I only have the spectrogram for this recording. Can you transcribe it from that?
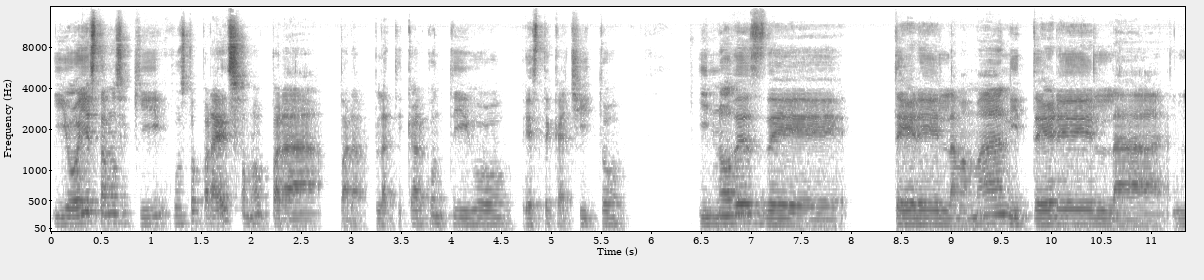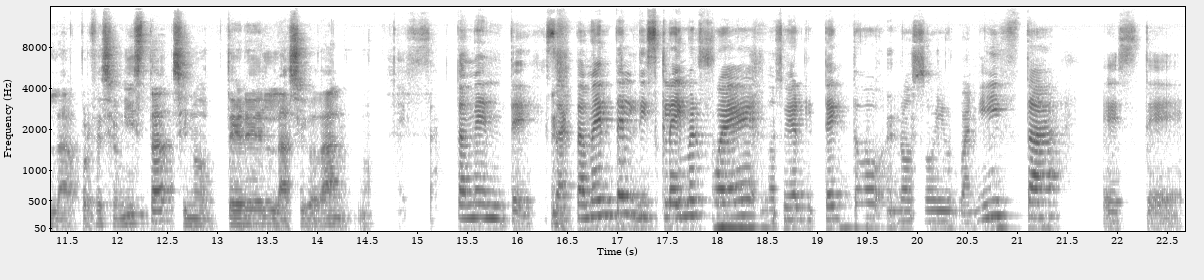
y hoy estamos aquí justo para eso, ¿no? Para, para platicar contigo este cachito y no desde Tere la mamá ni Tere la, la profesionista, sino Tere la ciudadana, ¿no? Exactamente, exactamente. El disclaimer fue, no soy arquitecto, no soy urbanista, este,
